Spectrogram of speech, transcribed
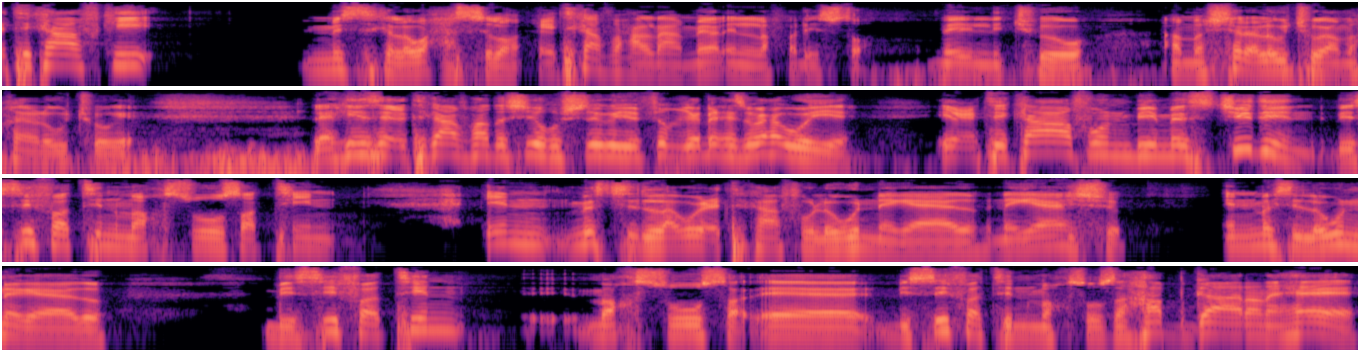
ictikaafkii miska lagu xasilo ictikaaf waxaa la dhahaa meel in la meel la joogo ama sharci lagu joogo ama khayr lagu jooge laakiinse ictikaafka hadda shiikhu sheegayo fiqiga dhexdiisa waxa weeye ictikaafun bimasjidin bisifatin makhsuusatin in masjid lagu ictikaafo lagu nagaado nagaansho in masjid lagu nagaado bisifatin makhsuusa bisifatin makhsuusa hab gaarana hee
